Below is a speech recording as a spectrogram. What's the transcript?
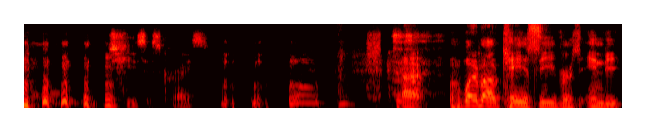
Jesus Christ. All right. What about KC versus Indy?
